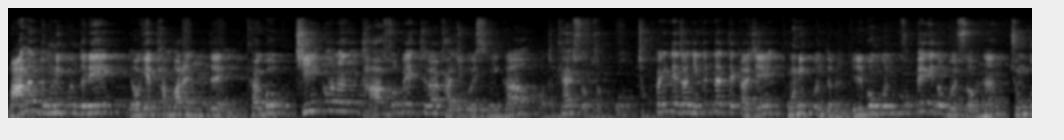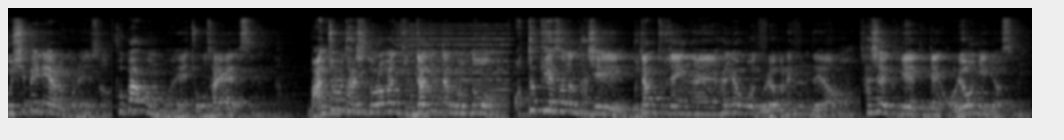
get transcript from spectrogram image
많은 독립군들이 여기에 반발했는데 결국 지휘권은 다 소비에트가 가지고 있으니까 어떻게 할 수 없었고 적백내전이 끝날 때까지 독립군들은 일본군 코빼기도 볼 수 없는 중부 시베리아로 보내 서 후방 업무에 종사해야 했습니다. 만주로 다시 돌아간 김자진 장군도 어떻게 해서든 다시 무장투쟁을 하려고 노력을 했는데요. 사실 그게 굉장히 어려운 일이었습니다.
